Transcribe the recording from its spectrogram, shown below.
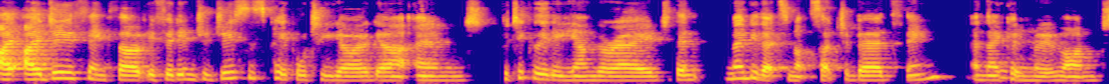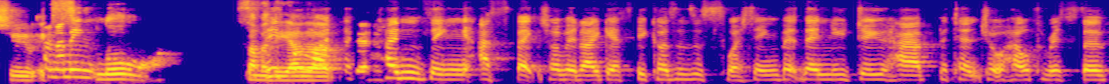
I, I, do think, though, if it introduces people to yoga and particularly at a younger age, then maybe that's not such a bad thing and they can mm-hmm. move on to explore I mean, some of the other. like the cleansing aspect of it, I guess, because of the sweating, but then you do have potential health risks of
